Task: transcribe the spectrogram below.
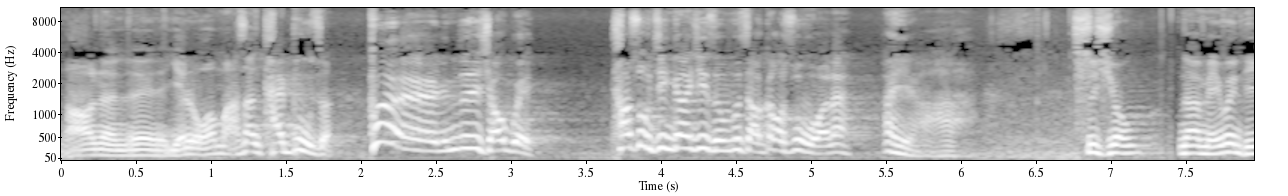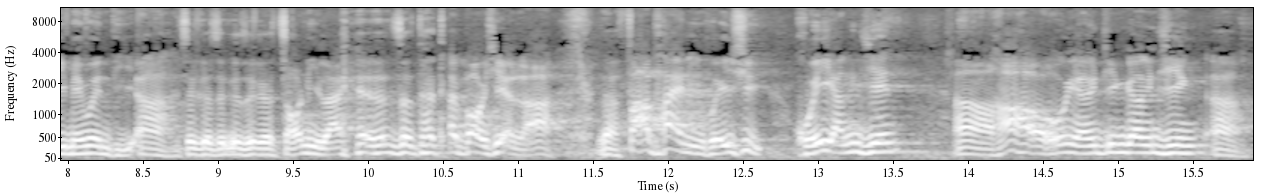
然后呢，那阎罗王马上开步子：嘿，你们这些小鬼，他诵金刚经怎么不早告诉我呢？哎呀，师兄。”那没问题，没问题啊！这个、这个、这个找你来，这太太抱歉了啊！那发派你回去回阳间啊，好好弘扬《金刚经》啊！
